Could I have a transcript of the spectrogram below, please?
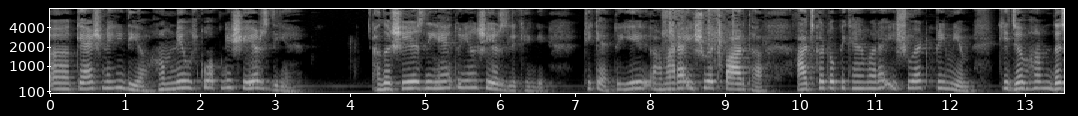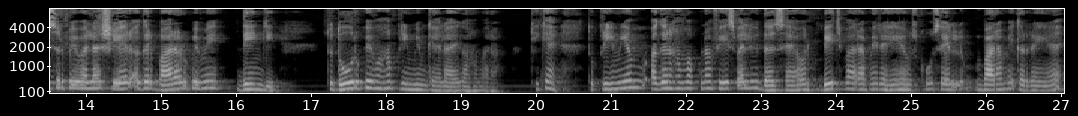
कैश नहीं दिया, हमने उसको अपने शेयर्स दिए हैं। अगर शेयर्स दिए हैं तो यहाँ शेयर्स लिखेंगे, ठीक है? तो ये हमारा इशू एट पार था। आज का टॉपिक है हमारा इशू एट प्रीमियम कि जब हम दस रुपये वाला शेयर अगर बारह रुपये में देंगे तो दो रुपये वहाँ प्रीमियम कहलाएगा हमारा। ठीक है? तो प्रीमियम अगर हम अपना फेस वैल्यू दस है और बेच बारह में रहे हैं, उसको सेल बारह में कर रहे हैं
